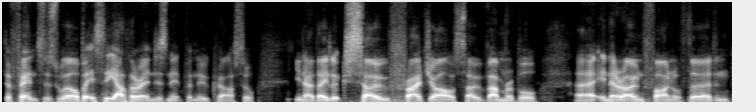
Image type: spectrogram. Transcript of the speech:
defense as well. But it's the other end, isn't it, for Newcastle? You know, they look so fragile, so vulnerable uh, in their own final third. And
